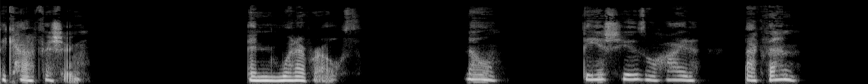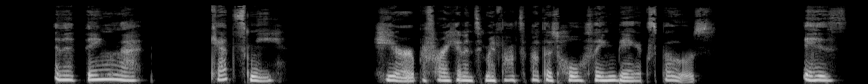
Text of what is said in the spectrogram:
the catfishing, and whatever else. No, the issues lied back then. And the thing that gets me here before I get into my thoughts about this whole thing being exposed is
